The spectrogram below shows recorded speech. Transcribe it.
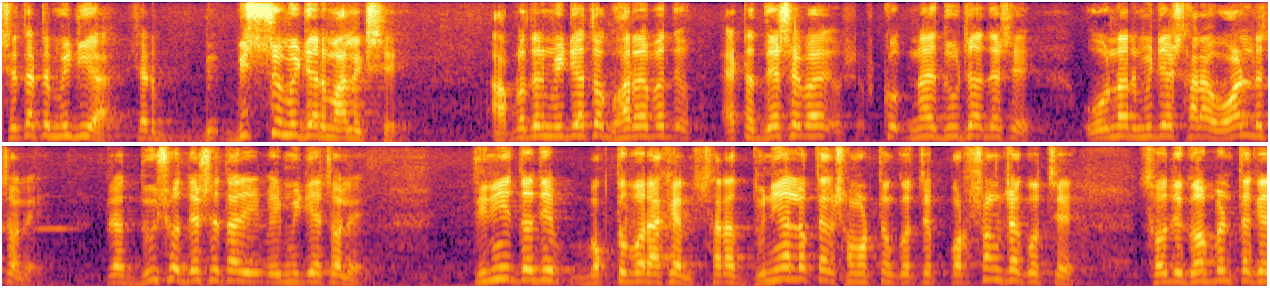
সে তো একটা মিডিয়া সেটা বিশ্ব মিডিয়ার মালিক সে। আপনাদের মিডিয়া তো ঘরে একটা দেশে বা নয় দুটা দেশে। ওনার মিডিয়া সারা ওয়ার্ল্ডে চলে। প্রায় দুশো দেশে তার এই মিডিয়া চলে। তিনি যদি বক্তব্য রাখেন, সারা দুনিয়ার লোক তাকে সমর্থন করছে, প্রশংসা করছে। সৌদি গভর্নমেন্ট তাকে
